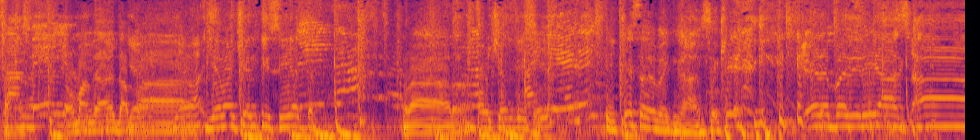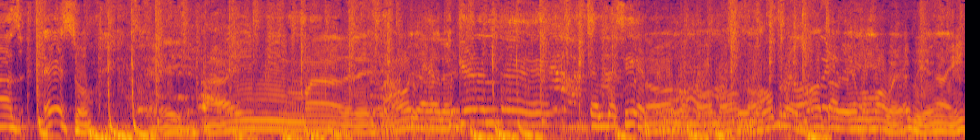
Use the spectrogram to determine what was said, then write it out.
También. Lo mandé a Lleva, destapar. lleva 87. Claro. 87. ¿Y qué se de venganza? ¿Qué, qué le pedirías a eso? Ay, mi madre. No, ya dale. ¿Tú quieres de, el de 7? No, no, no, no, no. No, está bien, vamos a ver, bien ahí.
